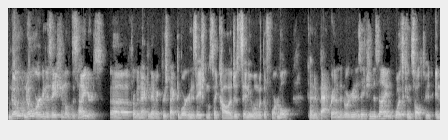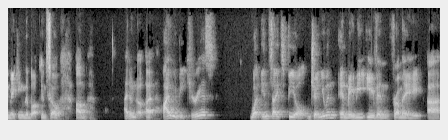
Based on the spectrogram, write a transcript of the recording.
no, no organizational designers uh, from an academic perspective, organizational psychologists, anyone with a formal kind of background in organization design was consulted in making the book. And so um, I don't know. I, I would be curious what insights feel genuine and maybe even from a uh,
